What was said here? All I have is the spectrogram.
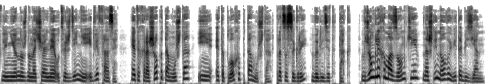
Для нее нужно начальное утверждение и две фразы. Это хорошо, потому что, и это плохо, потому что. Процесс игры выглядит так. В джунглях Амазонки нашли новый вид обезьян.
